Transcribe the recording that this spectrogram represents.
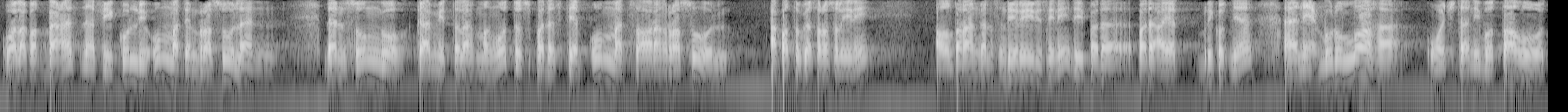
Walaqad ba'atsna fi kulli ummatin rasulan dan sungguh kami telah mengutus pada setiap umat seorang rasul. Apa tugas rasul ini? Allah terangkan sendiri di sini di pada pada ayat berikutnya, "Ani'budullaha wajtanibut taghut."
